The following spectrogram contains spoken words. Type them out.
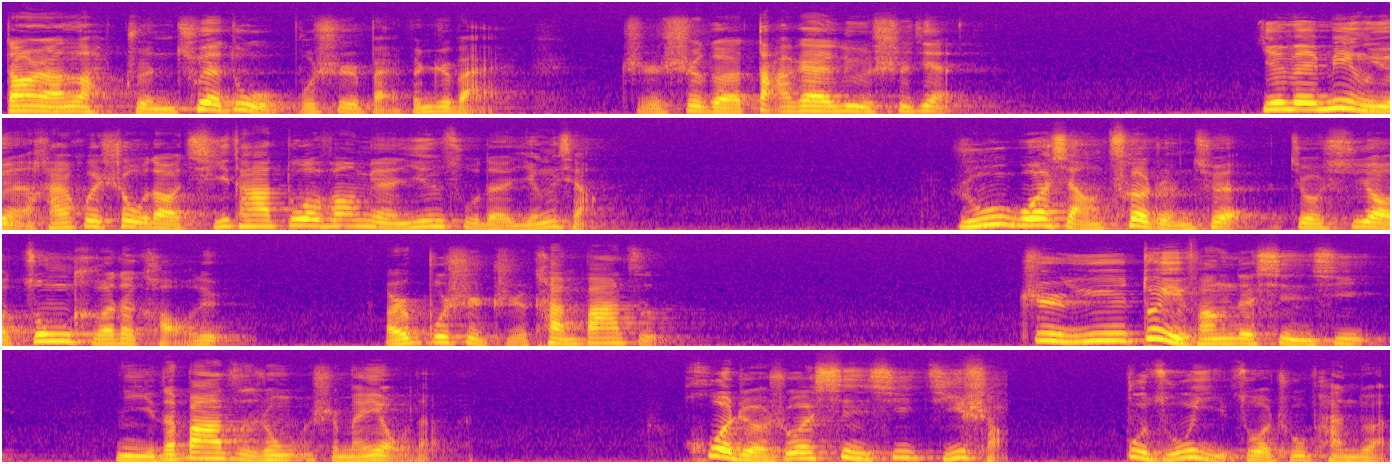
当然了，准确度不是百分之百，只是个大概率事件。因为命运还会受到其他多方面因素的影响。如果想测准确，就需要综合的考虑，而不是只看八字。至于对方的信息，你的八字中是没有的。或者说信息极少，不足以做出判断。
